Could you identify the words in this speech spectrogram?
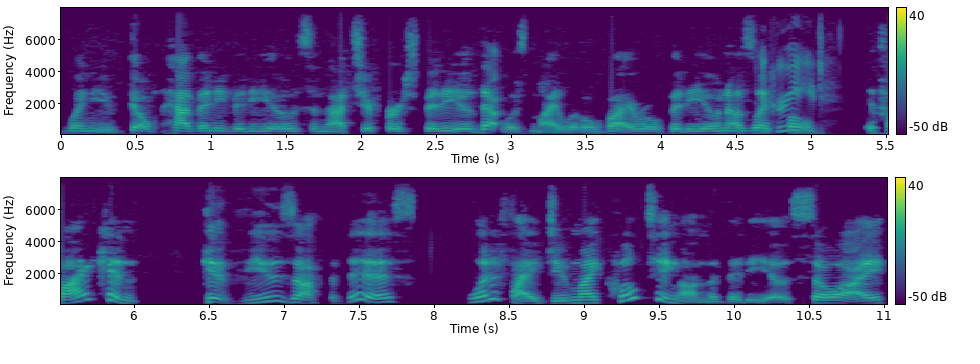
When you don't have any videos and that's your first video, that was my little viral video. And I was like, well, if I can get views off of this, what if I do my quilting on the videos? So I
